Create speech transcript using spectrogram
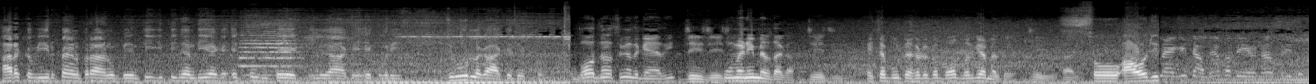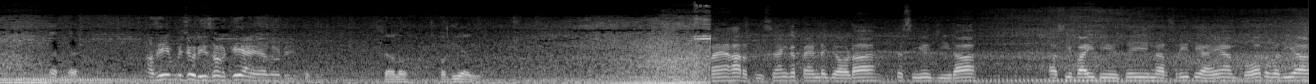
ਹਰ ਇੱਕ ਵੀਰ ਭੈਣ ਭਰਾ ਨੂੰ ਬੇਨਤੀ ਕੀਤੀ ਜਾਂਦੀ ਹੈ ਕਿ ਇੱਥੋਂ ਬੂਟੇ ਲਿਆ ਕੇ ਇੱਕ ਵਾਰੀ ਜ਼ਰੂਰ ਲਗਾ ਕੇ ਦੇਖੋ। ਬਹੁਤ ਨਰਸਰੀਆਂ ਤੇ ਗਏ ਜੀ ਜੀ ਜੀ ਜੀ। ਉਵੇਂ ਨਹੀਂ ਮਿਲਦਾਗਾ। ਜੀ ਜੀ। ਇੱਥੇ ਬੂਟੇ ਸਾਡੇ ਕੋਲ ਬਹੁਤ ਵਧੀਆ ਮਿਲਦੇ। ਜੀ। ਸੋ ਆਓ ਜੀ। ਲੈ ਕੇ ਚੱਲਦੇ ਆਪਾਂ ਦੇਵ ਨਰਸਰੀ ਤੋਂ। ਅਸੀਂ ਮਸ਼ਹੂਰੀ ਸੁਣ ਕੇ ਆਏ ਆ ਤੁਹਾਡੀ। ਚਲੋ ਵਧੀਆ ਜੀ। ਮੈਂ ਹਰਪ੍ਰੀਤ ਸਿੰਘ ਪਿੰਡ ਜੋੜਾ ਤਹਿਸੀਲ ਜੀਰਾ। ਅਸੀਂ ਬਾਈ ਦੇਵ ਦੀ ਨਰਸਰੀ ਤੇ ਆਏ ਆ। ਬਹੁਤ ਵਧੀਆ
